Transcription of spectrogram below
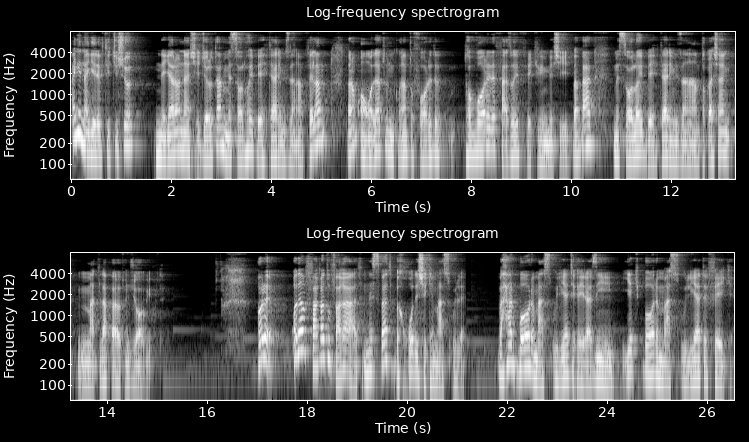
اگه نگرفتید چی شد؟ نگران نشید جلوتر مثال های بهتری می‌زنم. فعلا دارم آمادهتون می‌کنم تا وارد تا وارد فضای فکریم بشید و بعد مثال های بهتری می‌زنم تا قشنگ مطلب براتون جا بیفته. آره آدم فقط و فقط نسبت به خودشه که مسئوله. و هر بار مسئولیتی غیر از این یک بار مسئولیت فیکه.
